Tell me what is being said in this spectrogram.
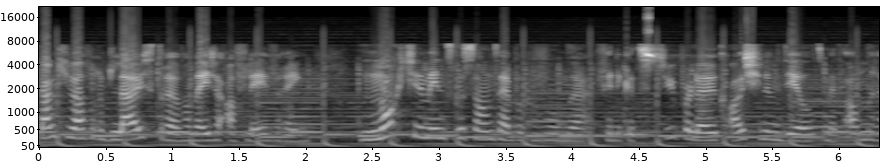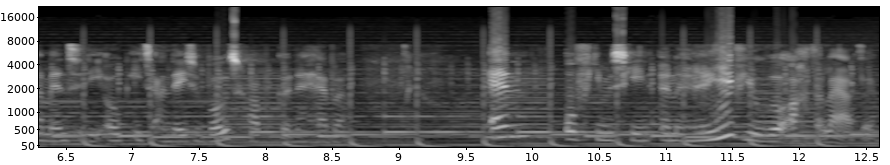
Dankjewel voor het luisteren van deze aflevering. Mocht je hem interessant hebben gevonden, vind ik het super leuk als je hem deelt met andere mensen die ook iets aan deze boodschap kunnen hebben. En of je misschien een review wil achterlaten.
